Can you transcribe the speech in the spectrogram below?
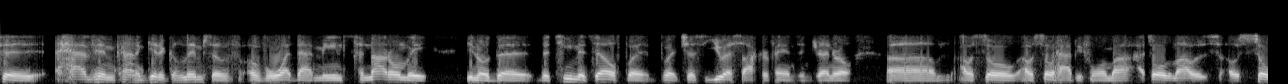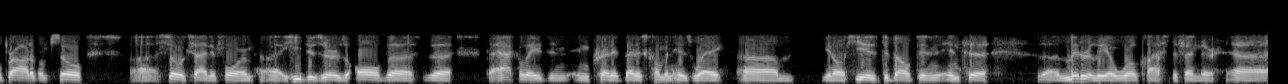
to have him kind of get a glimpse of of what that means to not only you know the the team itself, but but just U.S. soccer fans in general. Um, I was so I was so happy for him. I, I told him I was I was so proud of him, so uh, so excited for him. Uh, he deserves all the the, the accolades and, and credit that is coming his way. Um, you know, he has developed in, into uh, literally a world class defender, uh,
